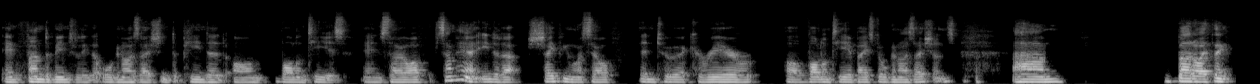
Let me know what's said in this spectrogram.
and fundamentally the organization depended on volunteers and so i've somehow ended up shaping myself into a career of volunteer based organizations um, but i think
